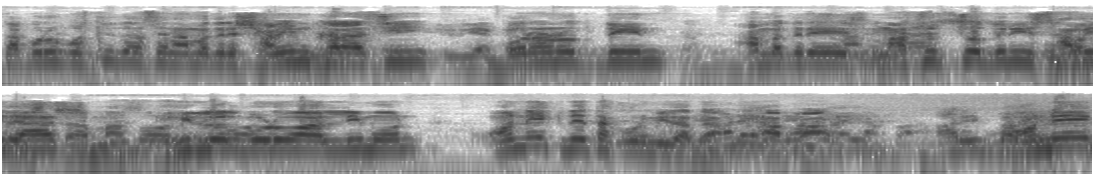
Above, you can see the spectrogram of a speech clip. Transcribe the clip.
তারপরে উপস্থিত আছেন আমাদের শামীম খালাসি বোরানুদ্দিন আমাদের মাসুদ চৌধুরী স্বামী দাস উপদেষ্টা হিল্লোল বড়ুয়া লিমন অনেক নেতা কর্মী দাদা আপা। অনেক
